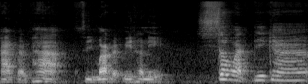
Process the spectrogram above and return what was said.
การผันผ้าสีมัดในปีเท่านี้ สวัสดีครับ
